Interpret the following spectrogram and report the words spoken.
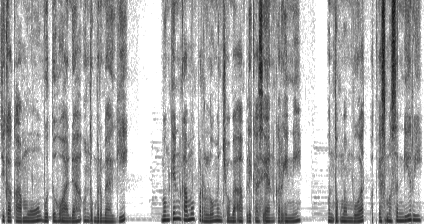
Jika kamu butuh wadah untuk berbagi, mungkin kamu perlu mencoba aplikasi Anchor ini untuk membuat podcastmu sendiri.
